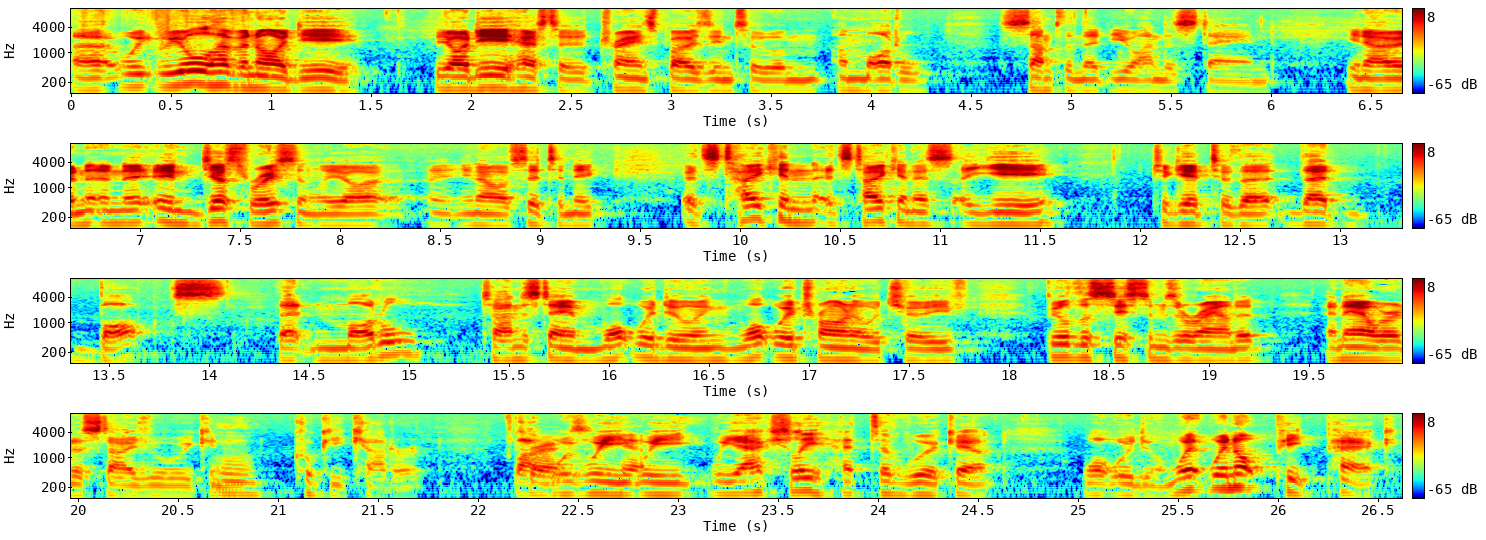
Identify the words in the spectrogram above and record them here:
uh, we, we all have an idea. The idea has to transpose into a, a model, something that you understand. You know, and, and, and just recently, I you know I said to Nick, it's taken it's taken us a year to get to that that box, that model, to understand what we're doing, what we're trying to achieve, build the systems around it, and now we're at a stage where we can cookie cutter it. But we, Correct, we, yeah. we, we actually had to work out what we're doing. We're, we're not pick pack,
